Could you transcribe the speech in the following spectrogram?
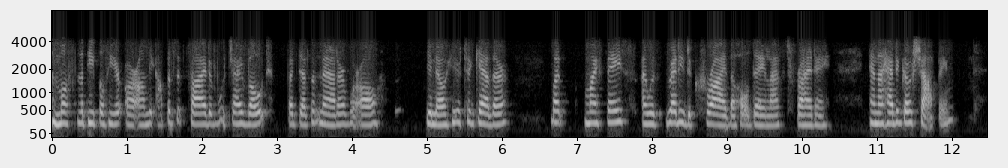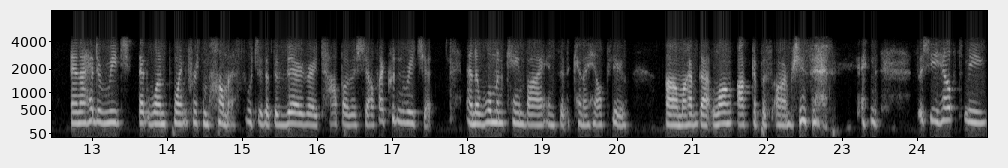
most of the people here are on the opposite side of which I vote, but doesn't matter. We're all, you know, here together. But my face, I was ready to cry the whole day last Friday, and I had to go shopping. And I had to reach at one point for some hummus, which is at the very, very top of the shelf. I couldn't reach it. And a woman came by and said, Can I help you? Um, I've got long octopus arms, she said. and so she helped me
